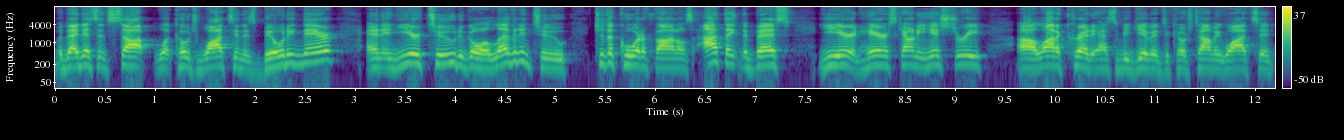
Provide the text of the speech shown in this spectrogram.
But that doesn't stop what Coach Watson is building there. And in year two, to go 11 and 2 to the quarterfinals, I think the best year in Harris County history. Uh, a lot of credit has to be given to Coach Tommy Watson,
